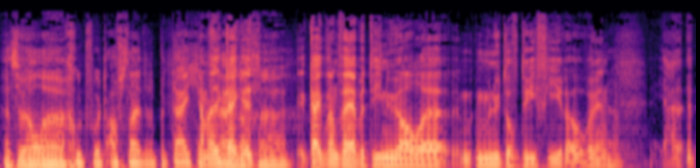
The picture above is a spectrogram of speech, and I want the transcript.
Het is wel eh, goed voor het afsluitende partijtje. Ja, maar kijk, eh. Kijk, want we hebben het hier nu al eh, een minuut of drie, vier over. En ja. het,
